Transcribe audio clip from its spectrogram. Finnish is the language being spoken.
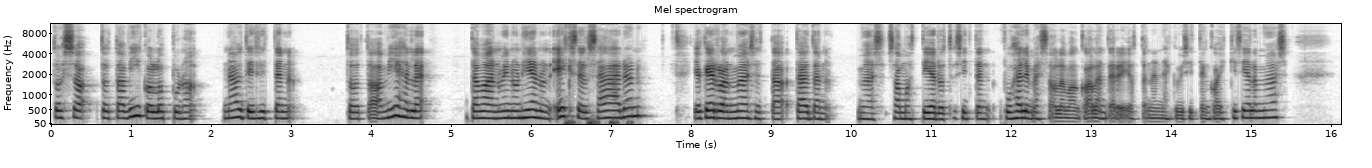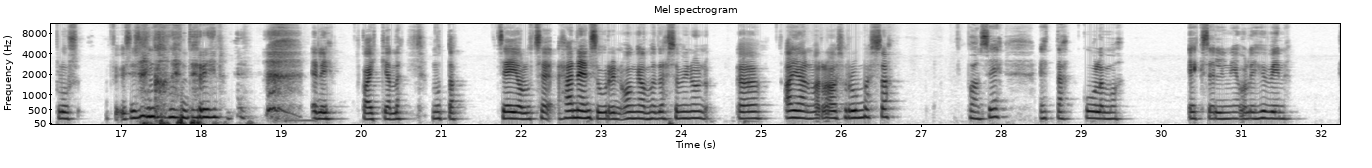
tuossa tota, viikonloppuna näytin sitten tota, miehelle tämän minun hienon Excel-säädön ja kerroin myös, että täytän myös samat tiedot sitten puhelimessa olevaan kalenteriin, jotta ne näkyy sitten kaikki siellä myös, plus fyysisen kalenteriin, eli kaikkialle. Mutta se ei ollut se hänen suurin ongelma tässä minun ö, ajanvarausrumbassa, vaan se, että kuulemma Excelini oli hyvin,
